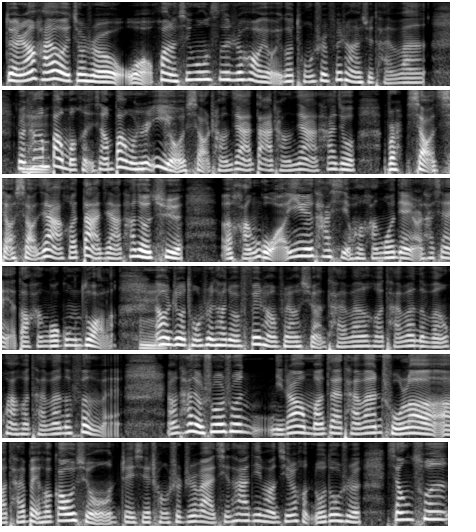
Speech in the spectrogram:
对，然后还有就是我换了新公司之后，有一个同事非常爱去台湾，就是他跟嗯棒棒很像，棒棒是一有小长假、大长假，他就不是小小小假和大假，他就去呃韩国，因为他喜欢韩国电影，他现在也到韩国工作了。嗯、然后这个同事他就非常非常喜欢台湾和台湾的文化和台湾的氛围，然后他就说说你知道吗？在台湾除了呃台北和高雄这些城市之外，其他地方其实很多都是乡村，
